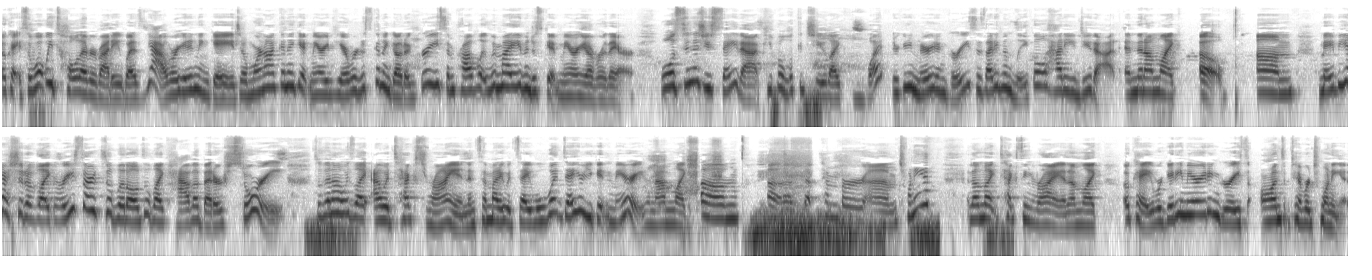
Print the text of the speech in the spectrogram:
okay so what we told everybody was yeah we're getting engaged and we're not going to get married here. We're just going to go to greece and probably we might even just get married over there. Well as soon as you say that people look at you like what? You're getting married in greece? Is that even legal? How do you do that? And then i'm like oh um maybe i should have like researched a little to like have a better story. So then i was like i would text ryan and somebody would say well what day are you getting married? And i'm like um uh, september um 20th and i'm like texting ryan. I'm like okay we're getting married in greece on september 20th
